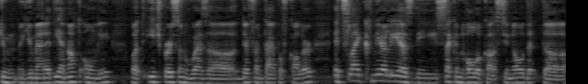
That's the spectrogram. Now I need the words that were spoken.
hum- humanity, and not only, but each person who has a different type of color. It's like nearly as the second Holocaust. You know that uh,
